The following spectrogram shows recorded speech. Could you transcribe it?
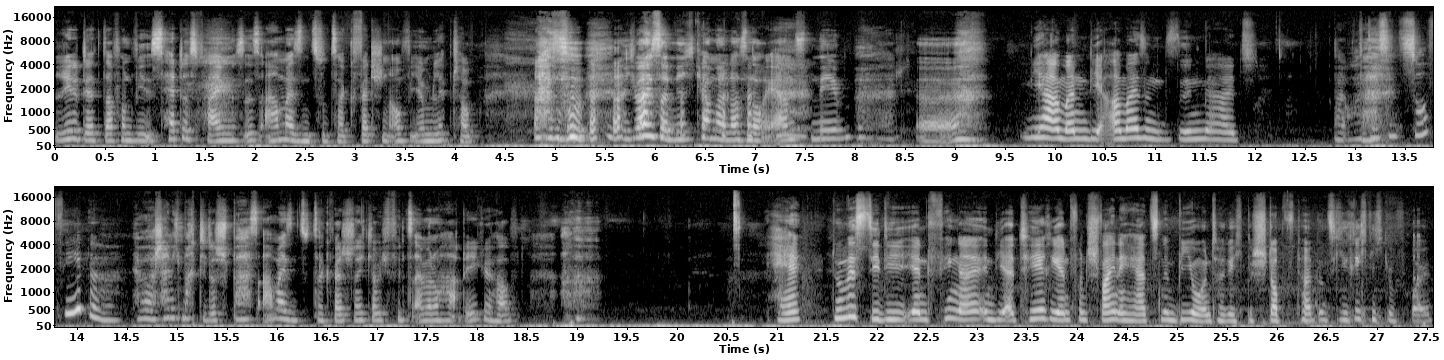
Redet jetzt davon, wie satisfying es ist, Ameisen zu zerquetschen auf ihrem Laptop. Also, ich weiß ja nicht, kann man das noch ernst nehmen? Äh, Ja, Mann, die Ameisen sind mir halt. Oh, das sind so viele. ja, aber wahrscheinlich macht dir das Spaß, Ameisen zu zerquetschen. Ich glaube, ich finde es einfach nur hart ekelhaft. Hä? Du bist die, die ihren Finger in die Arterien von Schweineherzen im Biounterricht gestopft hat und sich richtig gefreut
